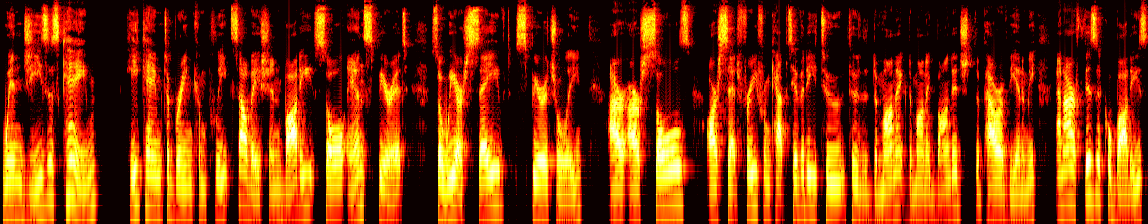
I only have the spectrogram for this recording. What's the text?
When Jesus came, he came to bring complete salvation, body, soul, and spirit. So we are saved spiritually. Our, our souls are set free from captivity to, to the demonic, demonic bondage, the power of the enemy, and our physical bodies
